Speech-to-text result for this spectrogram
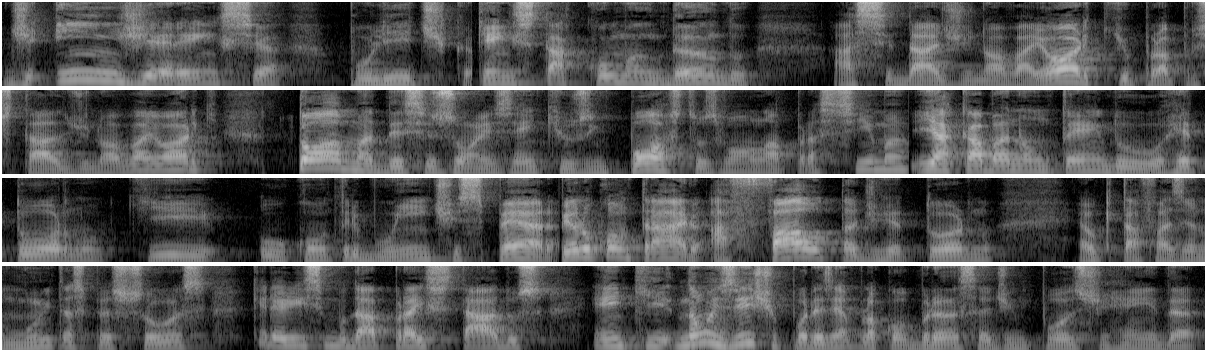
de ingerência política. Quem está comandando a cidade de Nova York, o próprio estado de Nova York, toma decisões em que os impostos vão lá para cima e acaba não tendo o retorno que o contribuinte espera. Pelo contrário, a falta de retorno é o que está fazendo muitas pessoas quererem se mudar para estados em que não existe, por exemplo, a cobrança de imposto de renda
